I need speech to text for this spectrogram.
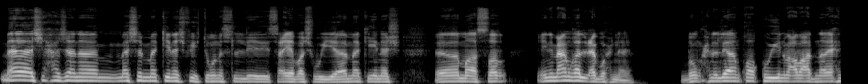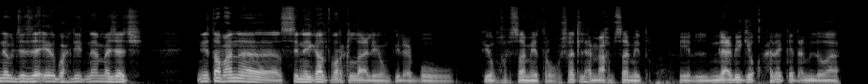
ماشي حاجة أنا ماشي ما كايناش فيه تونس اللي صعيبة شوية ما كايناش آه مصر. يعني معهم غنلعبوا حنايا. donc حنا اللي غنبقاو قويين مع بعضنا حنا والجزائر بوحديتنا ما جاتش. يعني طبعا السنغال تبارك الله عليهم كيلعبوا فيهم 5 متر واش غتلعب مع 5 متر؟ هي الملاعبين كيوقف بحال هكا تعمل له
